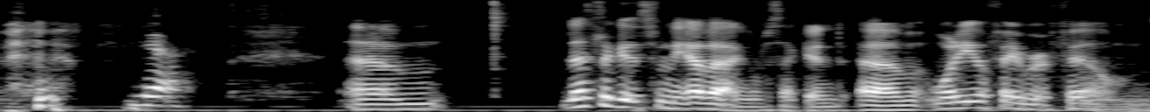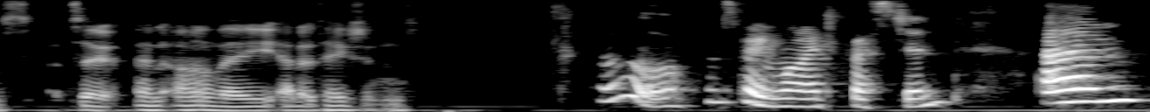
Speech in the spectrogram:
Yeah. Um, let's look at this from the other angle for a second. Um, what are your favourite films? So, and are they adaptations? Oh, that's a very wide question. Um,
